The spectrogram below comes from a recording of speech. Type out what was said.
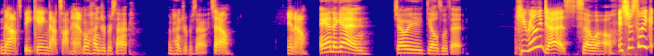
not speaking, that's on him. one hundred percent. One hundred percent. So, you know, And again, Joey deals with it he really does. so well. It's just like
